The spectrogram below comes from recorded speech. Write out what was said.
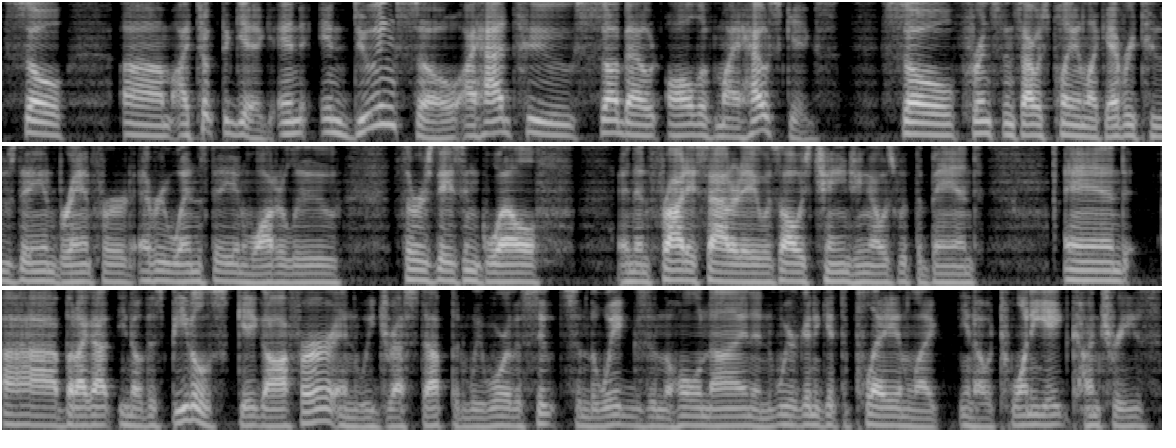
So um, I took the gig, and in doing so, I had to sub out all of my house gigs. So, for instance, I was playing like every Tuesday in Brantford, every Wednesday in Waterloo, Thursdays in Guelph, and then Friday, Saturday was always changing. I was with the band, and uh, but I got you know this Beatles gig offer, and we dressed up and we wore the suits and the wigs and the whole nine, and we were going to get to play in like you know 28 countries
